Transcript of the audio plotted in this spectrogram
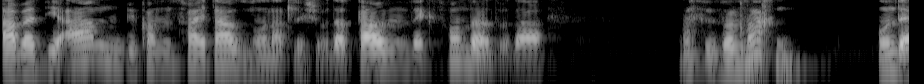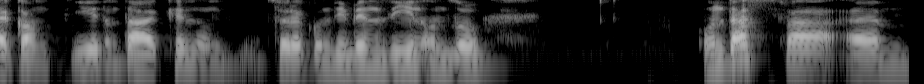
Aber die Armen bekommen 2000 monatlich oder 1600 oder was sie soll machen. Und er kommt jeden Tag hin und zurück und die Benzin und so. Und das war ähm,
